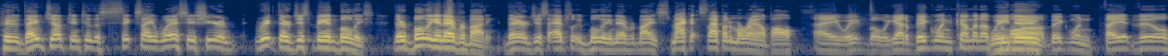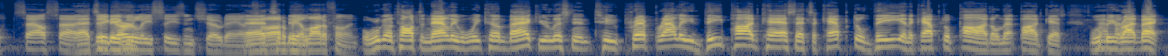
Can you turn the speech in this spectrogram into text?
who they've jumped into the 6A West this year. And Rick, they're just being bullies. They're bullying everybody. They're just absolutely bullying everybody and smack slapping them around, Paul. Hey, we, but we got a big one coming up We tomorrow. do. A big one, Fayetteville, Southside. That's a big early season showdown. That's so a it ought to be a lot of fun. Well, we're going to talk to Natalie when we come back. You're listening to Prep Rally, the podcast. That's a capital The and a capital Pod on that podcast. We'll be right back.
